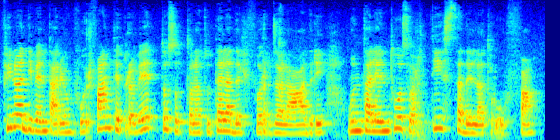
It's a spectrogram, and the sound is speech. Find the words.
fino a diventare un furfante provetto sotto la tutela del Forgialadri, un talentuoso artista della truffa.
